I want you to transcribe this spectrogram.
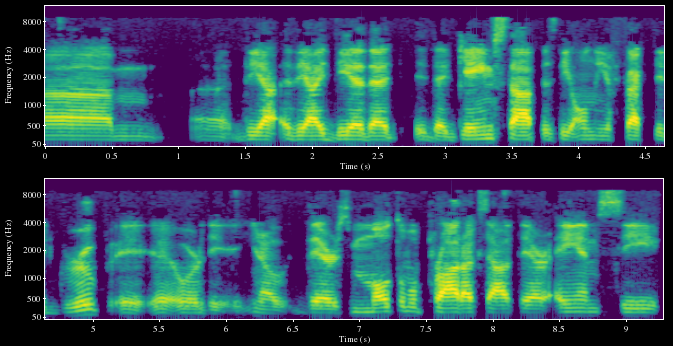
um, uh, the the idea that that GameStop is the only affected group, or the you know there's multiple products out there. AMC,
